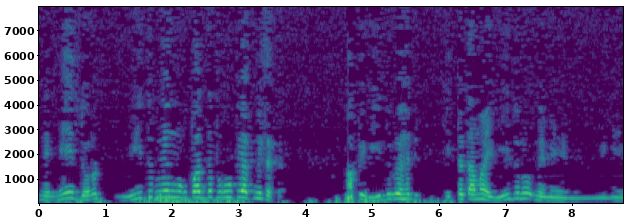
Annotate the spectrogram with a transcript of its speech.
මේ දොර වීදුරුවෙන් උපද්දපු රූපයක් මිසක. අපි වීදුරුව හිත තමයි වීදුරු මේ මේ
